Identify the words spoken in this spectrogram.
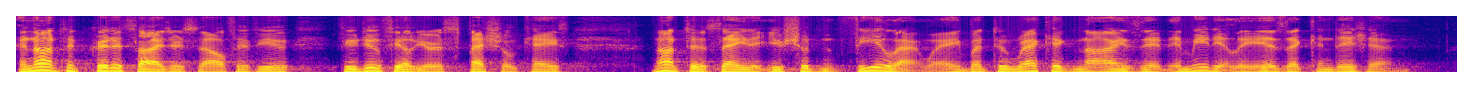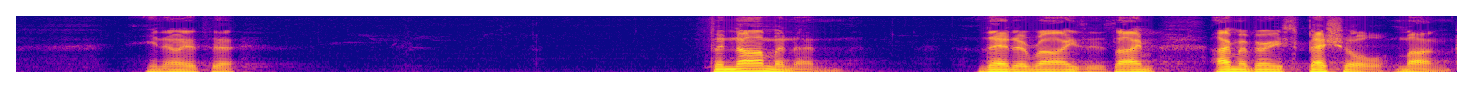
And not to criticize yourself if you if you do feel you're a special case, not to say that you shouldn't feel that way, but to recognize it immediately is a condition. You know, it's a phenomenon that arises. I'm, I'm a very special monk.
